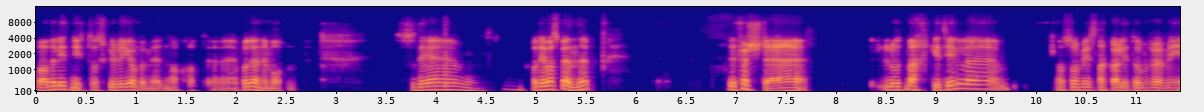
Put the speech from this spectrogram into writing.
var det litt nytt å skulle jobbe med den akkurat uh, på denne måten. Så det, og det var spennende. Det første jeg lot merke til, uh, og som vi snakka litt om før vi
